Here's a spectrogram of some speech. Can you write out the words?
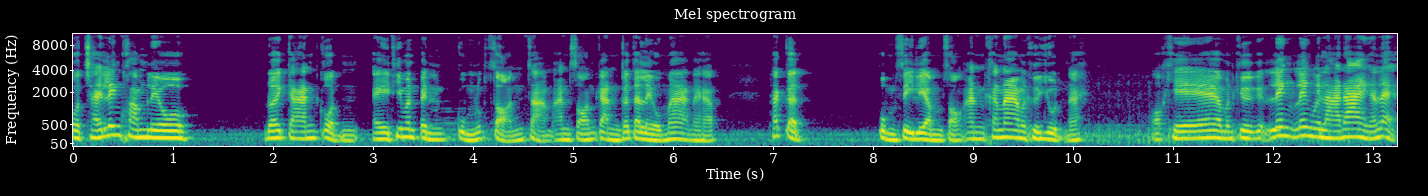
กดใช้เร่งความเร็ว โดยการกดไอ้ที่มันเป็นกลุ่มลูกศรสามอันซ้อนกันก็จะเร็วมากนะครับ ถ้าเกิดปุ่มสี่เหลี่ยมสองอันข้างหน้ามันคือหยุดนะ โอเค มันคือเร่งเร่งเวลาได้งั้นแหละ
